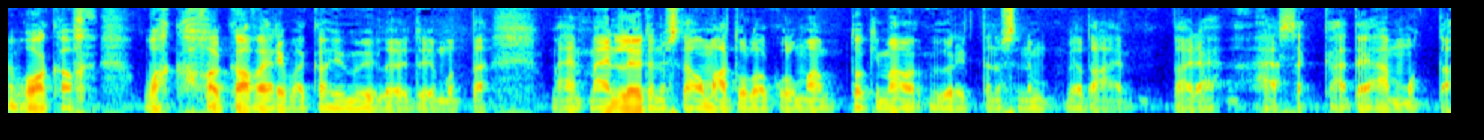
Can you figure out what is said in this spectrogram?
vakava, vakava kaveri, vaikka hymy löytyy, mutta mä en, mä en löytänyt sitä omaa tulokulmaa. Toki mä oon yrittänyt sinne jotain taidehässäkkää tehdä, mutta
